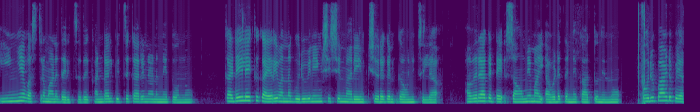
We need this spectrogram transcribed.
ഈങ്ങിയ വസ്ത്രമാണ് ധരിച്ചത്. കണ്ടാൽ പിച്ചക്കാരനാണെന്നേ തോന്നൂ. കടയിലേക്ക് കയറി വന്ന ഗുരുവിനെയും ശിഷ്യന്മാരെയും ക്ഷുരകൻ ഗൗനിച്ചില്ല. അവരാകട്ടെ സൗമ്യമായി അവിടെത്തന്നെ കാത്തുനിന്നു. ഒരുപാട് പേർ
